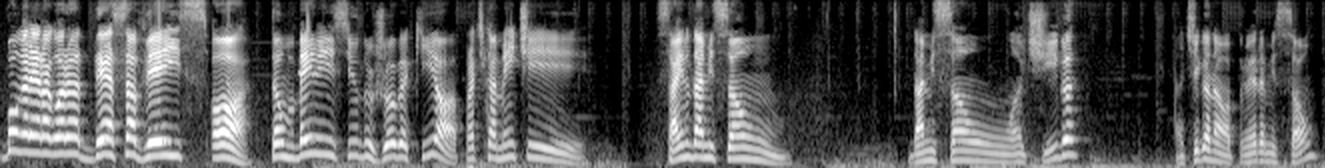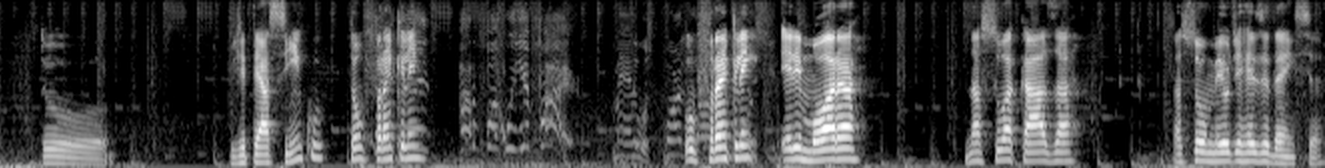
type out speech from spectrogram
Bom, galera, agora dessa vez, ó, estamos bem no início do jogo aqui, ó, praticamente saindo da missão da missão antiga. Antiga não, a primeira missão do GTA V. Então Franklin O Franklin, ele mora na sua casa, na sua humilde residência.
